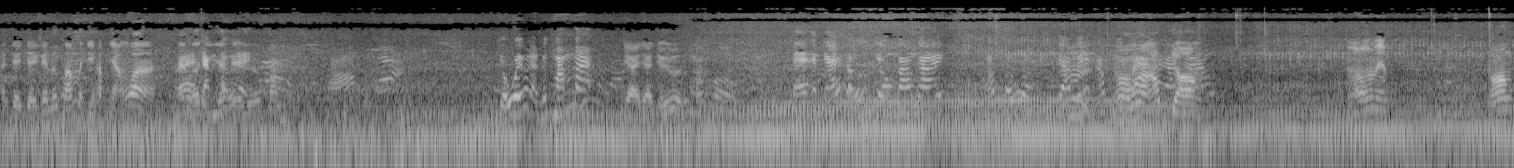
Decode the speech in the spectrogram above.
Anh chị chị cái nước mắm mà chị hấp dẫn quá. à. Nữa chị thử cái nước mắm. đó chủ yếu là nước mắm á Dạ dạ chủ yếu là nước mắm luôn. nè em gái thử vô con coi ốc thử luôn cho Ừ, biết ốc ngon quá, ốc giòn. Ngon lắm em. Ngon.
